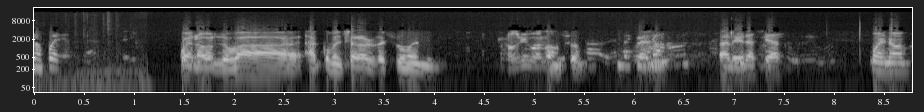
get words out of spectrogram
no puede Bueno, lo va a, comenzar el resumen Rodrigo Alonso. Bueno, dale, gracias. Bueno,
